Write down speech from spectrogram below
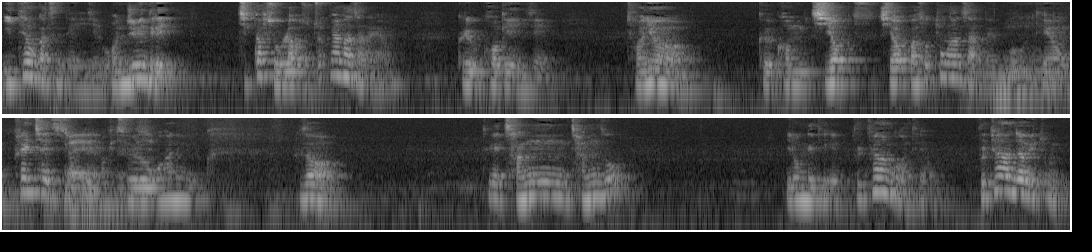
이태원 같은데 이제 원주민들이 집값이 올라가서 쫓겨나잖아요. 그리고 거기에 이제 전혀 그 검 지역 지역과 소통하지 않는 뭐 음. 대형 프랜차이즈점들 네, 막 그렇죠. 들어오고 하는 그래서 되게 장 장소 이런 게 되게 불편한 것 같아요. 불편한 점이 좀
